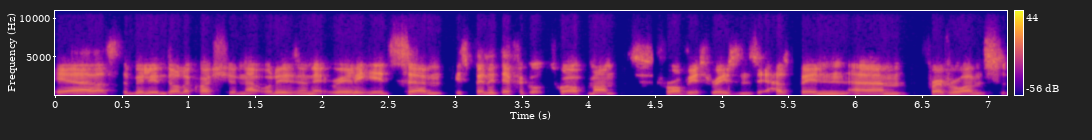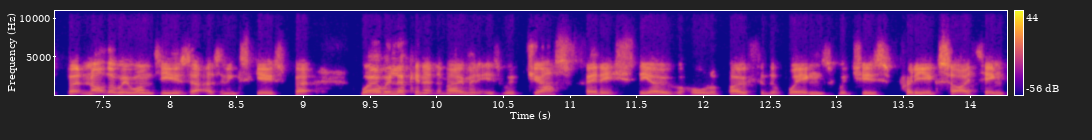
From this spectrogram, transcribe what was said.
yeah, that's the million dollar question. That one, isn't it? Really, it's um, it's been a difficult twelve months for obvious reasons. It has been um, for everyone's, but not that we want to use that as an excuse. But where we're looking at the moment is we've just finished the overhaul of both of the wings, which is pretty exciting.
